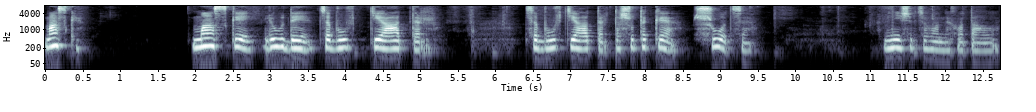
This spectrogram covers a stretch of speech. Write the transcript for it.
Маски. Маски, люди, це був театр. Це був театр. Та що таке? Що це? Мені ще цього не хватало.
